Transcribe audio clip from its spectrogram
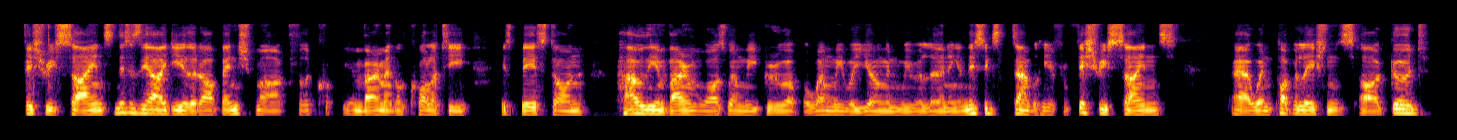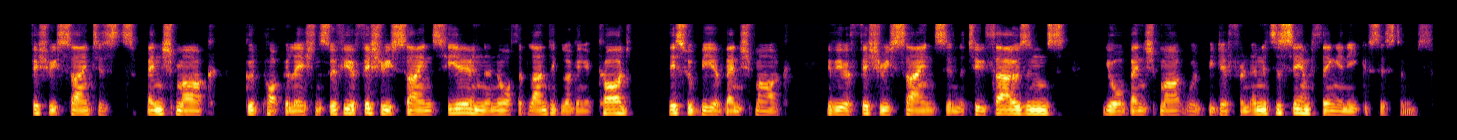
fisheries science. And this is the idea that our benchmark for the environmental quality is based on how the environment was when we grew up or when we were young and we were learning. And this example here from fisheries science uh, when populations are good, fisheries scientists benchmark good populations. So if you're fisheries science here in the North Atlantic looking at cod, this would be a benchmark. If you're a fisheries science in the 2000s, your benchmark would be different. And it's the same thing in ecosystems.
